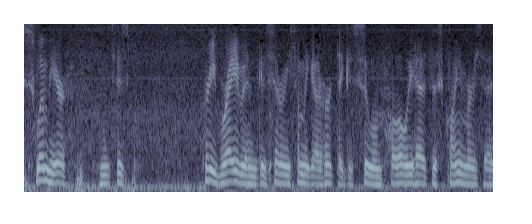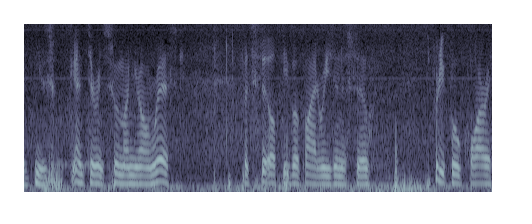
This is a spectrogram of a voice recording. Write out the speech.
swim here, which is pretty brave of him considering somebody got hurt they could sue him. Although he has disclaimers that you enter and swim on your own risk. But still, people find reason to sue It's a pretty cool quarry.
